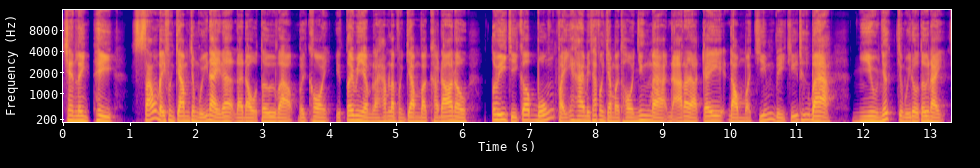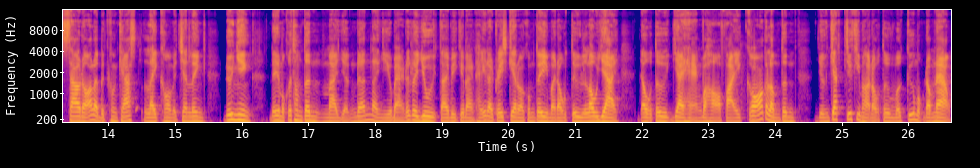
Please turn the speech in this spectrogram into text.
Chainlink. Thì 67% trong quỹ này đó là đầu tư vào Bitcoin, Ethereum là 25% và Cardano tuy chỉ có 4,26% mà thôi nhưng mà đã là cái đồng mà chiếm vị trí thứ ba nhiều nhất trong quỹ đầu tư này. Sau đó là Bitcoin Cash, Litecoin và Chainlink. Đương nhiên, đây là một cái thông tin mà dẫn đến là nhiều bạn rất là vui tại vì các bạn thấy là Grayscale là công ty mà đầu tư lâu dài, đầu tư dài hạn và họ phải có cái lòng tin vững chắc trước khi mà họ đầu tư bất cứ một đồng nào.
